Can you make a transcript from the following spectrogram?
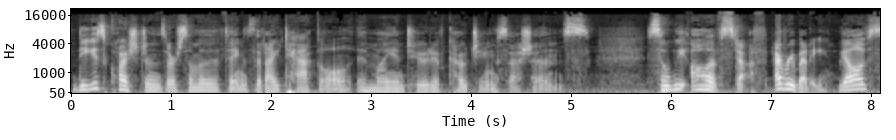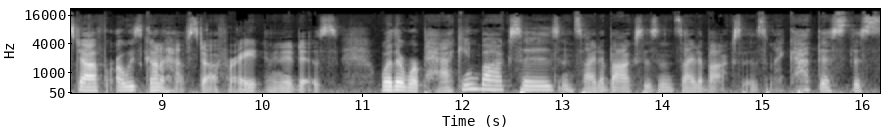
these questions are some of the things that I tackle in my intuitive coaching sessions. So we all have stuff. Everybody. We all have stuff. We're always going to have stuff, right? I mean, it is. Whether we're packing boxes inside of boxes inside of boxes. And I got this this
